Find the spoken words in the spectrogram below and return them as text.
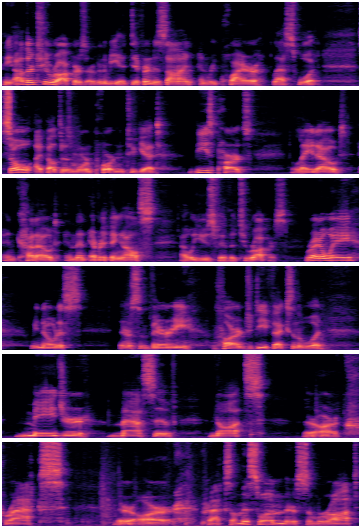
The other two rockers are going to be a different design and require less wood. So I felt it was more important to get these parts laid out and cut out and then everything else I will use for the two rockers. Right away we notice there are some very large defects in the wood. Major, massive knots. There are cracks. There are cracks on this one. There's some rot.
